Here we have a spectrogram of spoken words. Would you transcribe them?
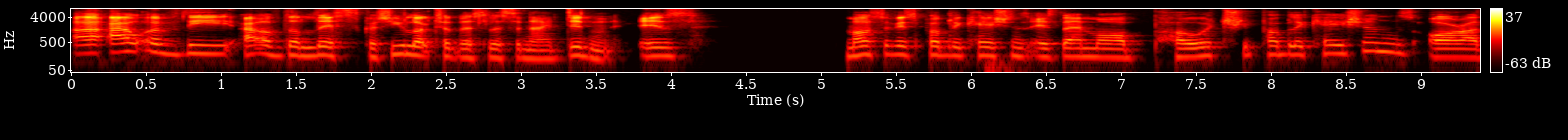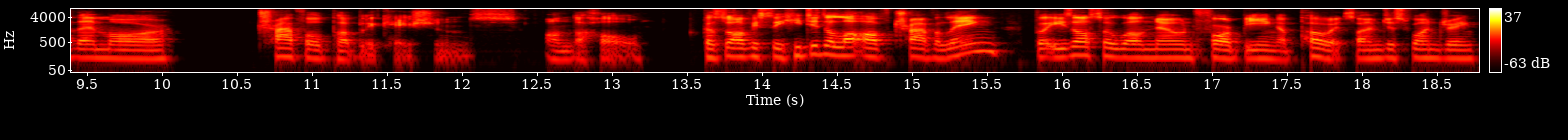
Uh, out of the out of the list because you looked at this list and i didn't is most of his publications is there more poetry publications or are there more travel publications on the whole? Because obviously he did a lot of traveling, but he's also well known for being a poet. So I'm just wondering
